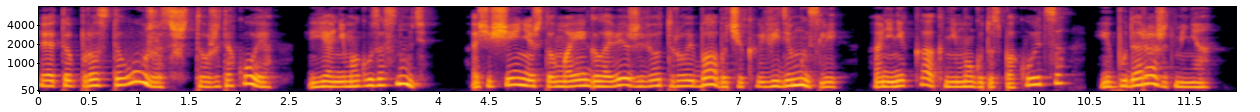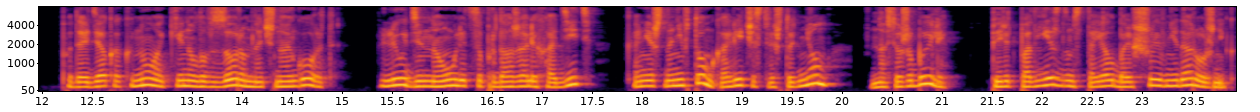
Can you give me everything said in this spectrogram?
Это просто ужас, что же такое? Я не могу заснуть. Ощущение, что в моей голове живет рой бабочек в виде мыслей. Они никак не могут успокоиться и будоражат меня. Подойдя к окну, окинула взором ночной город. Люди на улице продолжали ходить, конечно, не в том количестве, что днем, но все же были. Перед подъездом стоял большой внедорожник,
